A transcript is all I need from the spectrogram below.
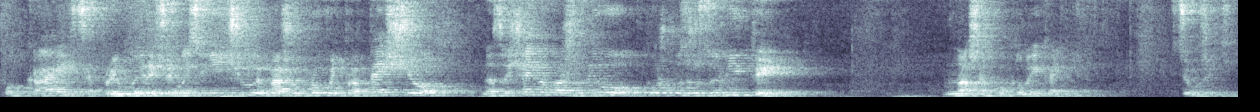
покається, примириться. Ми сьогодні чули першу проповідь про те, що надзвичайно важливо кожному зрозуміти наше покликання в цьому житті.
